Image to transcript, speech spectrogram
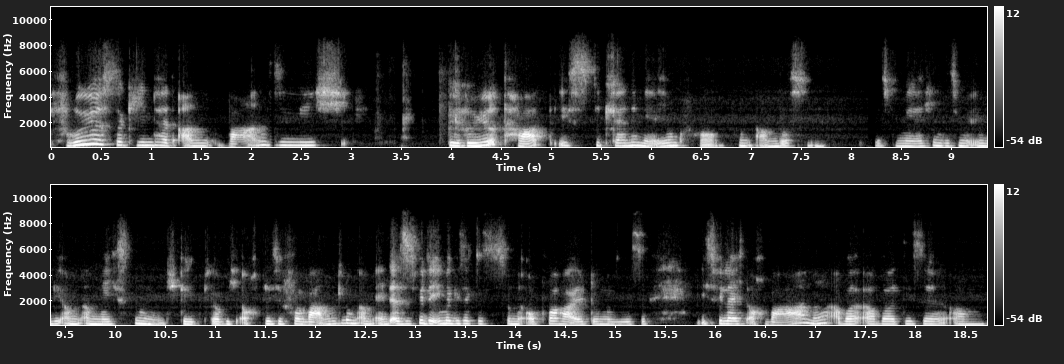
frühester Kindheit an wahnsinnig berührt hat, ist die kleine Meerjungfrau von Andersen das Märchen, das mir irgendwie am, am nächsten steht, glaube ich, auch diese Verwandlung am Ende. Also es wird ja immer gesagt, das ist so eine Opferhaltung und das ist vielleicht auch wahr, ne? aber, aber diese ähm,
